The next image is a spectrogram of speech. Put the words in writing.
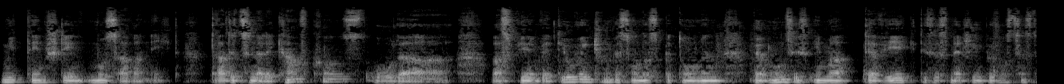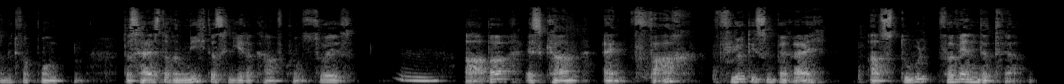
mit dem stehen, muss aber nicht. Traditionelle Kampfkunst oder was wir im WTU Wing Chun besonders betonen, bei uns ist immer der Weg dieses menschlichen Bewusstseins damit verbunden. Das heißt aber nicht, dass in jeder Kampfkunst so ist. Aber es kann ein Fach für diesen Bereich als Tool verwendet werden.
